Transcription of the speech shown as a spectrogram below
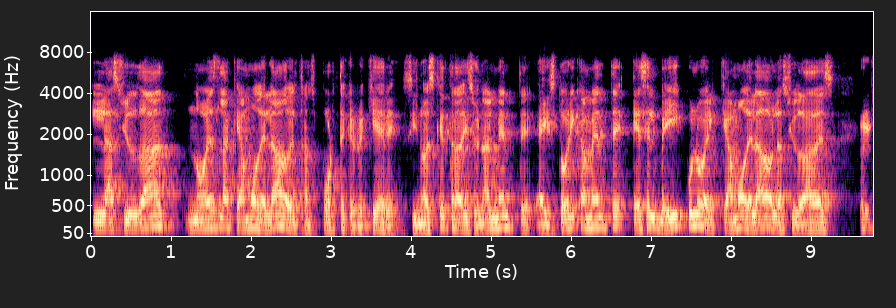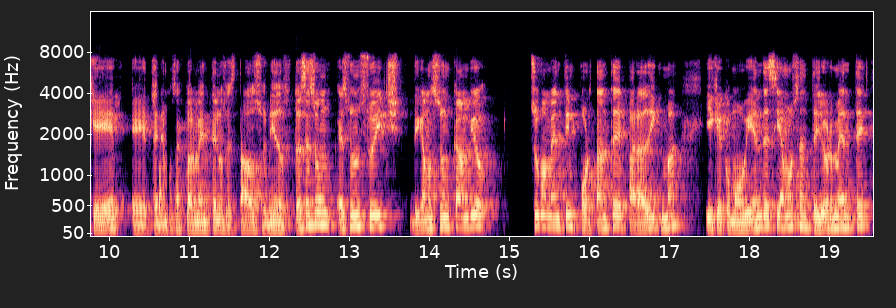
la ciudad no es la que ha modelado el transporte que requiere, sino es que tradicionalmente e históricamente es el vehículo el que ha modelado las ciudades que eh, tenemos actualmente en los Estados Unidos. Entonces es un, es un switch, digamos, es un cambio sumamente importante de paradigma y que como bien decíamos anteriormente,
